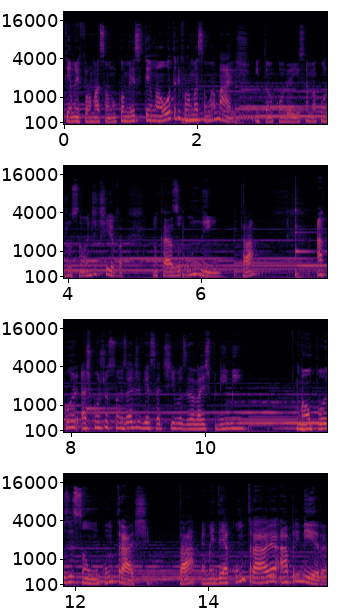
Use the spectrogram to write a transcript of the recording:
tem uma informação no começo e tem uma outra informação a mais. Então, quando é isso, é uma conjunção aditiva. No caso, o nem, tá? As conjunções adversativas, elas exprimem uma oposição, um contraste, tá? É uma ideia contrária à primeira.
